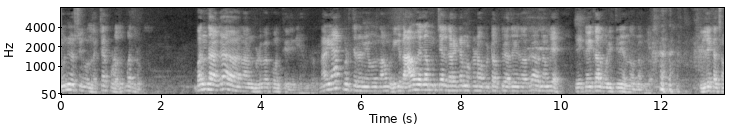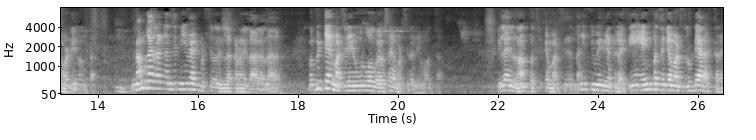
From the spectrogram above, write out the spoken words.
ಯೂನಿವರ್ಸಿಟಿಗೆ ಒಂದು ಲೆಕ್ಚರ್ ಕೊಡೋದಕ್ಕೆ ಬಂದರು. ಬಂದಾಗ ನಾನು ಬಿಡಬೇಕು ಅಂತಿದ್ದೀನಿ ಅಂದರು. ನಾನು ಯಾಕೆ ಬಿಡ್ತೀರ ನೀವು? ನಾವು ಈಗ ನಾವು ಎಲ್ಲ ಮುಂಚೆ ಅಲ್ಲಿ ಗಲಾಟೆ ಮಾಡ್ಕೊಂಡು ನಾವು ಬಿಟ್ಟು ಹೋಗ್ತೀವಿ ಅದು ಇದು ಅಂದರೆ ಅವ್ರು ನಮಗೆ ನೀವು ಕೈ ಕಾಲು ಮುರಿತೀನಿ ಅನ್ನೋರು ನಮಗೆ. ಇಲ್ಲೇ ಕೆಲಸ ಮಾಡಿ ನೀನು ಅಂತ. ನಮ್ಗಾದ್ರಂಗೆ ಅಂತ ನೀವು ಯಾಕೆ ಬಿಡ್ತೀರ? ಇಲ್ಲ ಕಣ ಇಲ್ಲ ಆಗಲ್ಲ. ಬಿಟ್ಟೇನು ಮಾಡ್ತೀರಿ? ನೀವು ಊರಿಗೆ ಹೋಗಿ ವ್ಯವಸಾಯ ಮಾಡ್ತೀರಾ ನೀವು ಅಂತ? ಇಲ್ಲ ಇಲ್ಲ, ನಾನು ಪತ್ರಿಕೆ ಮಾಡ್ತೀನಿ. ನನಗೆ ಕಿವಿ ಗಂಟೆಗಾಯ್ತು ಈ ಹೆಂಗೆ ಪತ್ರಿಕೆ ಮಾಡ್ತೀನಿ ದುಡ್ಡು ಯಾರು ಹಾಕ್ತಾರೆ?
